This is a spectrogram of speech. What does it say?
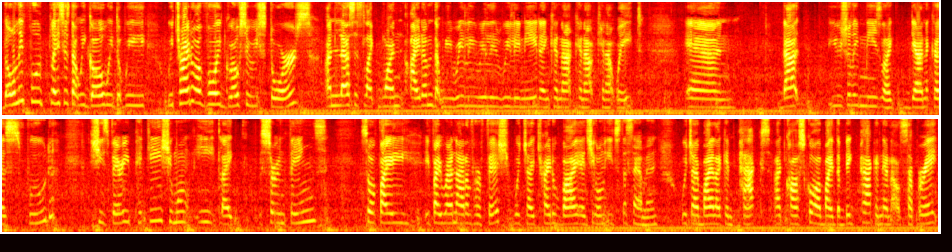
the only food places that we go. We we we try to avoid grocery stores unless it's like one item that we really, really, really need and cannot, cannot, cannot wait. And that usually means like Danica's food. She's very picky. She won't eat like certain things so if i if i run out of her fish which i try to buy and she only eats the salmon which i buy like in packs at costco i'll buy the big pack and then i'll separate.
